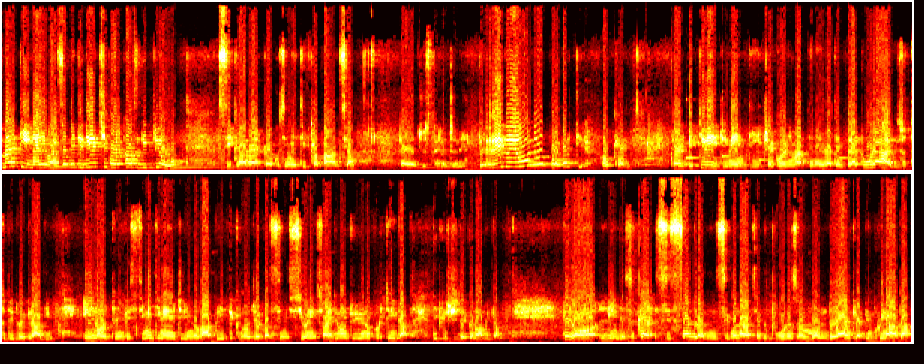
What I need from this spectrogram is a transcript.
Martina, Eva, sapete dirci qualcosa di più? Sì, Carmen, però così metti troppa ansia. Eh, giusto, hai ragione. 3, 2, 1, puoi partire. Ok, tra gli obiettivi di G20 c'è quello di mantenere la temperatura al di sotto dei 2 gradi. Inoltre, investimenti in energie rinnovabili e tecnologie a basse emissioni sono ritenuti un'opportunità di crescita economica. Però l'India, essendo la seconda nazione più popolosa al mondo, è anche la più inquinata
